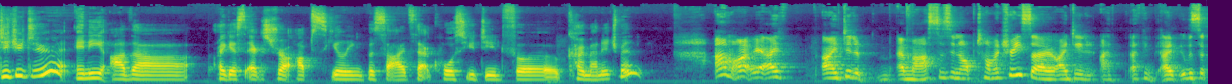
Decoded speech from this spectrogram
Did you do any other, I guess, extra upskilling besides that course you did for co management? Um, I, I, I did a, a, master's in optometry, so I did. I, I think I, it was a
